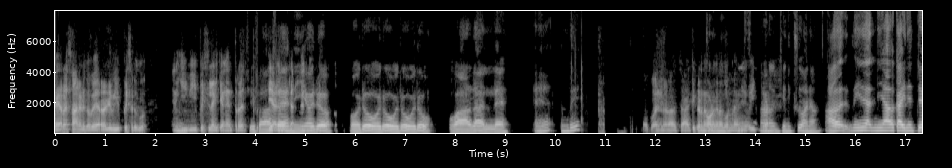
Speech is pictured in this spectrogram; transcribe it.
വേറെ സാധനം എടുക്കുക. വേറെ ഒരു വി പി എസ് എടുക്കുക. എനിക്ക് ഈ വി പി എസിൽ എനിക്ക് അങ്ങനെ ഇത്ര നീ ഒരു ഒരു ഒരു ഒരു ഒരു വാഴ അല്ലേ? ഏ എന്ത്? ചാറ്റി കിടന്ന് ഉണങ്ങണ ജെനിക്സ് വാനാ ആ നീ നീ ആ കഴിഞ്ഞിട്ട്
